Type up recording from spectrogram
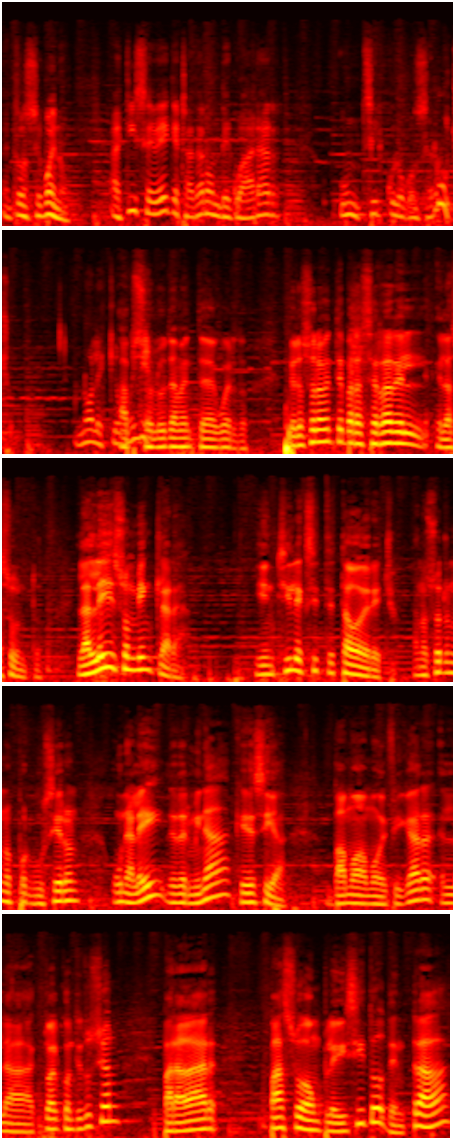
Entonces, bueno, aquí se ve que trataron de cuadrar un círculo con serrucho. No les quedó muy bien. Absolutamente de acuerdo. Pero solamente para cerrar el asunto. Las leyes son bien claras. Y en Chile existe Estado de Derecho. A nosotros nos propusieron una ley determinada que decía, vamos a modificar la actual constitución para dar paso a un plebiscito de entrada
